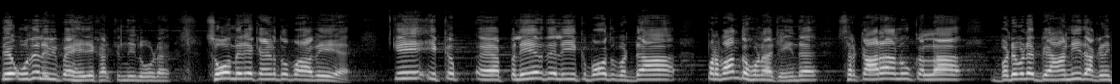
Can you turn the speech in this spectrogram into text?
ਤੇ ਉਹਦੇ ਲਈ ਵੀ ਪੈਸੇ ਦੇ ਖਰਚਣ ਦੀ ਲੋੜ ਹੈ। ਸੋ ਮੇਰੇ ਕਹਿਣ ਤੋਂ ਭਾਵ ਇਹ ਹੈ ਕਿ ਇੱਕ ਪਲੇਅਰ ਦੇ ਲਈ ਇੱਕ ਬਹੁਤ ਵੱਡਾ ਪ੍ਰਬੰਧ ਹੋਣਾ ਚਾਹੀਦਾ ਹੈ। ਸਰਕਾਰਾਂ ਨੂੰ ਕੱਲਾ ਵੱਡੇ ਵੱਡੇ ਬਿਆਨ ਨਹੀਂ ਲੱਗਣੇ ਚਾਹੀਦੇ।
